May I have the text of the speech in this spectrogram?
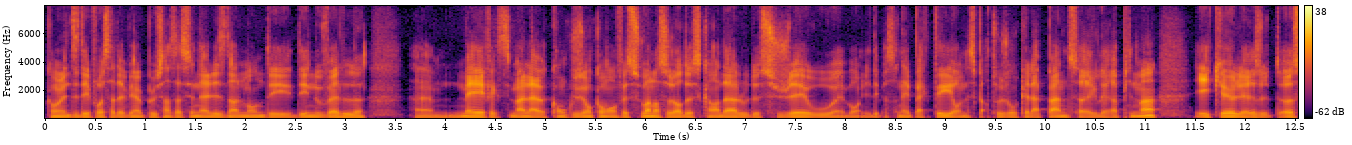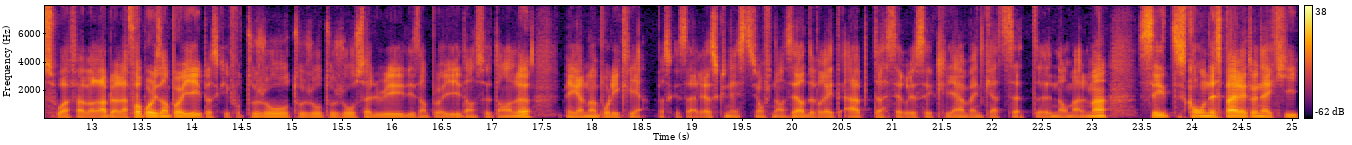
comme on l'a dit, des fois, ça devient un peu sensationnaliste dans le monde des, des nouvelles. Euh, mais effectivement, la conclusion, comme on fait souvent dans ce genre de scandale ou de sujet où euh, bon, il y a des personnes impactées, on espère toujours que la panne se règle rapidement et que les résultats soient favorables à la fois pour les employés, parce qu'il faut toujours, toujours, toujours saluer les employés dans ce temps-là, mais également pour les clients, parce que ça reste qu'une institution financière devrait être apte à servir ses clients 24-7 euh, normalement. C'est ce qu'on espère être un acquis.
